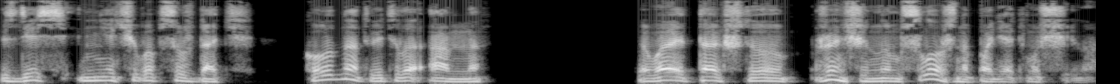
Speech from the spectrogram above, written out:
Здесь нечего обсуждать. — холодно ответила Анна. — Бывает так, что женщинам сложно понять мужчину.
